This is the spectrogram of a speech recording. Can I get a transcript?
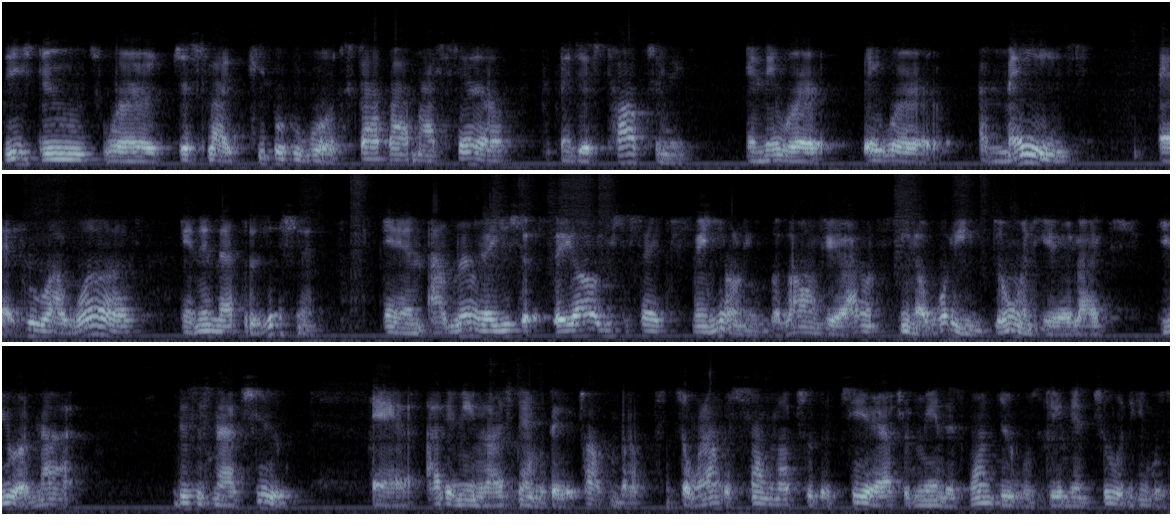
These dudes were just like people who would stop by my cell and just talk to me, and they were they were amazed at who I was and in that position. And I remember they used to they all used to say, "Man, you don't even belong here. I don't, you know, what are you doing here? Like, you are not. This is not you." And I didn't even understand what they were talking about. So when I was summing up to the tier after me and this one dude was getting into it, and he was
